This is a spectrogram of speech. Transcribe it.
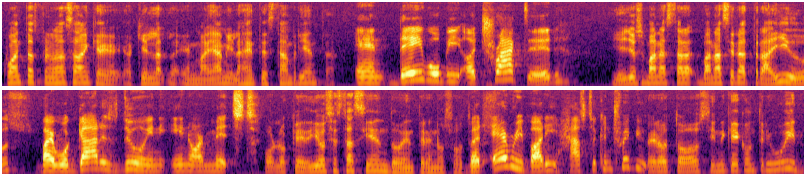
¿Cuántas personas saben que aquí en, la- en Miami la gente está hambrienta? And they will be attracted Y ellos van a, estar, van a ser atraídos by what God is doing in our midst. por lo que Dios está haciendo entre nosotros. But everybody has to contribute. Pero todos tienen que contribuir.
